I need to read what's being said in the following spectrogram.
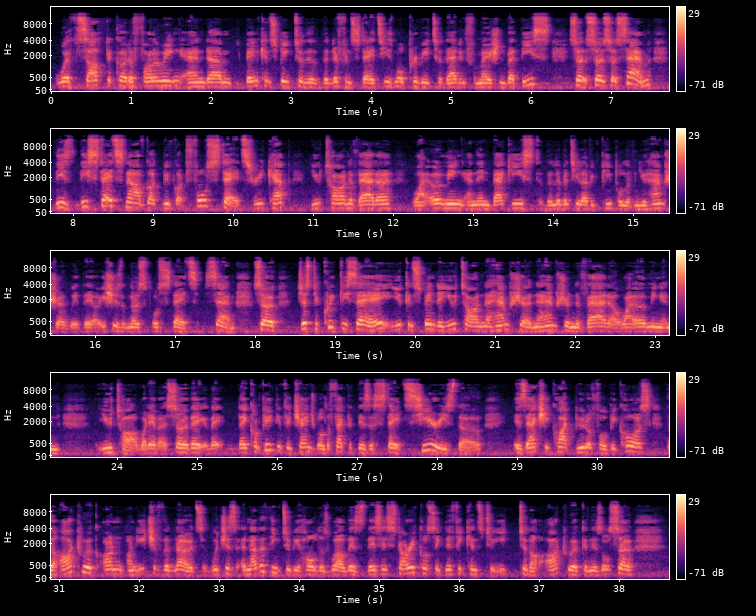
with South Dakota following, and um, Ben can speak to the, the different states. He's more privy to that information. But these, so so so Sam, these these states now I've got we've got four states. Recap: Utah, Nevada, Wyoming, and then back east, the liberty-loving people of New Hampshire, where there are issues in those four states. Sam, so just to quickly say, you can spend a Utah, New Hampshire, New Hampshire, Nevada, Wyoming, and Utah, whatever. So they, they, they're completely interchangeable. The fact that there's a state series, though, is actually quite beautiful because the artwork on, on each of the notes, which is another thing to behold as well, there's there's historical significance to each, to the artwork, and there's also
